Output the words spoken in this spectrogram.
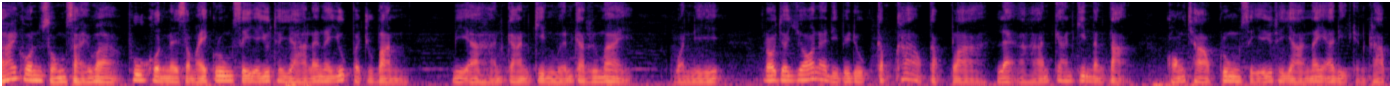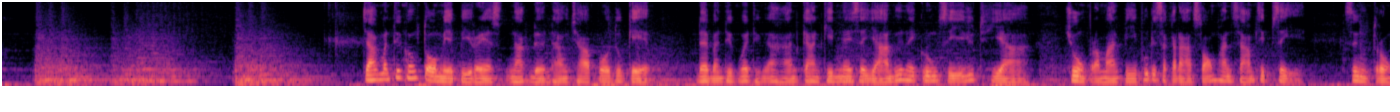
ลายคนสงสัยว่าผู้คนในสมัยกรุงศรีอยุธยาและในยุคปัจจุบัน มีอาหารการกินเหมือนกันหรือไม่ วันนี้เราจะย้อนอดีตไปดูกับข้าวกับปลา และอาหารการกินต่างๆ ของชาวกรุงศรีอยุธยาในอดีตกันครับ จากบันทึกของโตเมปิเรส นักเดินทางชาวโปรตุเกสได้บันทึกไว้ถึงอาหารการกินในสยามหรือในกรุงศรีอยุธยา ช่วงประมาณปีพุทธศักราช 2034 ซึ่งตรง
